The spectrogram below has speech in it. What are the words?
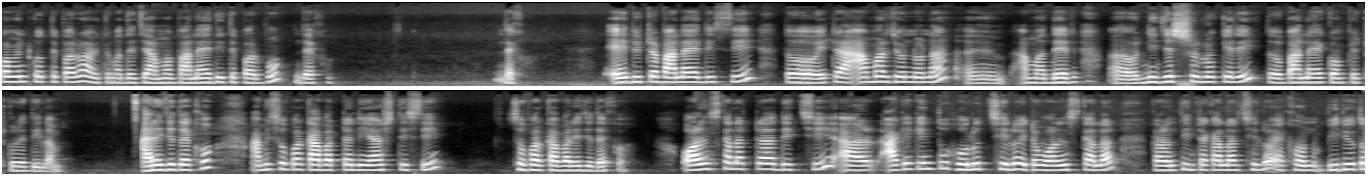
কমেন্ট করতে পারো, আমি তোমাদের জামা বানায় দিতে পারব। দেখো দেখো। এই দুইটা বানায় দিছি। তো এটা আমার জন্য না আমাদের নিজস্ব লোকেরই তো বানায় কমপ্লিট করে দিলাম। আর এই যে দেখো, আমি সুপার কাবারটা নিয়ে আসতেছি। সুপার কাবার এই যে দেখো অরেঞ্জ কালারটা দিচ্ছি। আর আগে কিন্তু হলুদ ছিল, এটা অরেঞ্জ কালার কারণ তিনটা কালার ছিল। এখন ভিডিও তো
